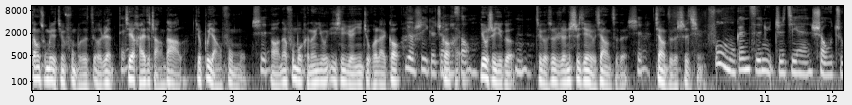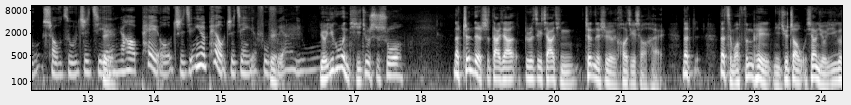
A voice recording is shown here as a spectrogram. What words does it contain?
当初没有尽父母的责任，这些孩子长大了就不养父母，是啊，那父母可能有一些原因就会来告，又是一个争讼，又是一个，嗯，这个是人世间有这样子的，是这样子的事情。父母跟子女之间，手足手足之间，然后配偶之间，因为配偶之间也负抚养义务。有一个问题就是说，那真的是大家，比如这个家庭真的是有好几个小孩，那那怎么分配你去照顾？像有一个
